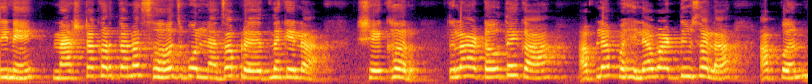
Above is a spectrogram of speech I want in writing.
तिने नाश्ता करताना सहज बोलण्याचा प्रयत्न केला. शेखर तुला आठवते का? आपल्या पहिल्या वाढदिवसाला आपण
